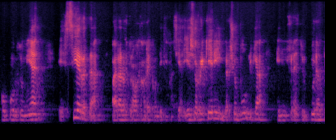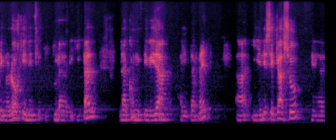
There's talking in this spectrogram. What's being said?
oportunidad cierta para los trabajadores con discapacidad. Y eso requiere inversión pública en infraestructura tecnológica, en infraestructura digital, la conectividad a Internet, Ah, y en ese caso eh,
